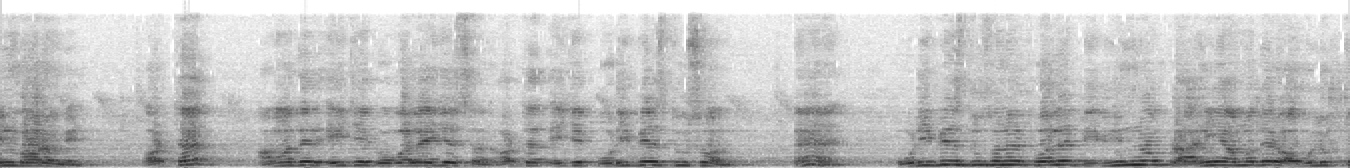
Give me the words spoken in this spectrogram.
এনভায়রনমেন্ট অর্থাৎ আমাদের এই যে গ্লোবালাইজেশন অর্থাৎ এই যে পরিবেশ দূষণ হ্যাঁ পরিবেশ দূষণের ফলে বিভিন্ন প্রাণী আমাদের অবলুপ্ত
